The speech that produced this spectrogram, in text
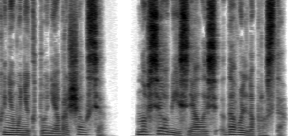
к нему никто не обращался. Но все объяснялось довольно просто.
